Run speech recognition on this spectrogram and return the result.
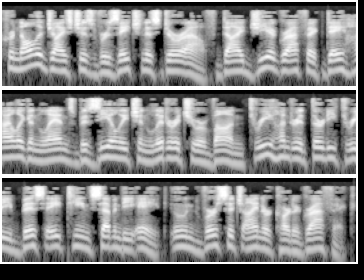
Chronologisches Verzeichnis der auf die Geografik des Heiligen Lands Basielischen Literatur von 333 bis 1878 und Versich einer Kartografik.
